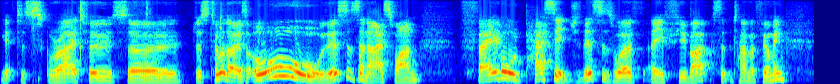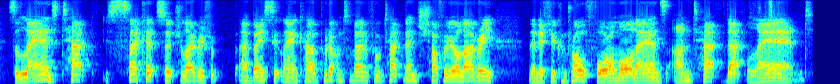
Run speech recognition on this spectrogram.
you get to scry two, so just two of those. Oh, this is a nice one. Fabled Passage. This is worth a few bucks at the time of filming. A land, tap, sack it, search your library for a basic land card, put it onto battlefield, tap, then shuffle your library. Then if you control four or more lands, untap that land.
